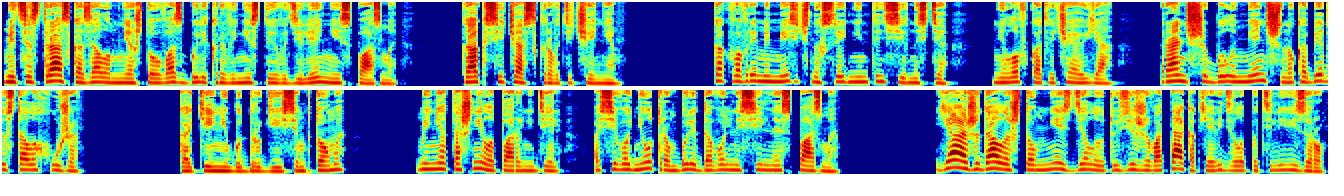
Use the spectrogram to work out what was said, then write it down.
Медсестра сказала мне, что у вас были кровянистые выделения и спазмы. Как сейчас с кровотечением? Как во время месячных средней интенсивности, неловко отвечаю я. Раньше было меньше, но к обеду стало хуже. Какие-нибудь другие симптомы? Меня тошнило пару недель, а сегодня утром были довольно сильные спазмы. Я ожидала, что мне сделают УЗИ живота, как я видела по телевизору.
